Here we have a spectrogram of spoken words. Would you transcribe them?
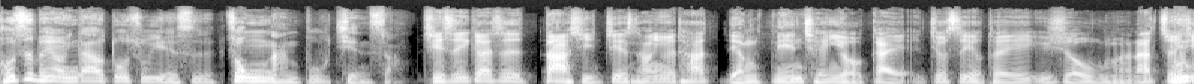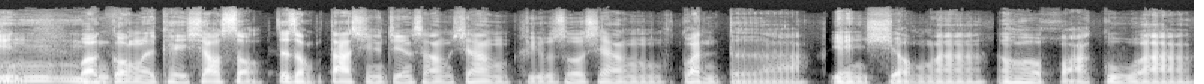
投资朋友应该要多注意的是中南部建商，其实应该是大型建商，因为他两年前有盖，就是有推预售物嘛，那最近完工了可以销售。这种大型的建商，像比如说像冠德啊。远雄啊，然后华固啊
